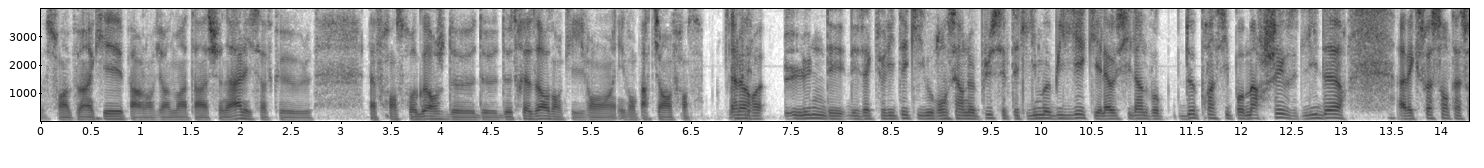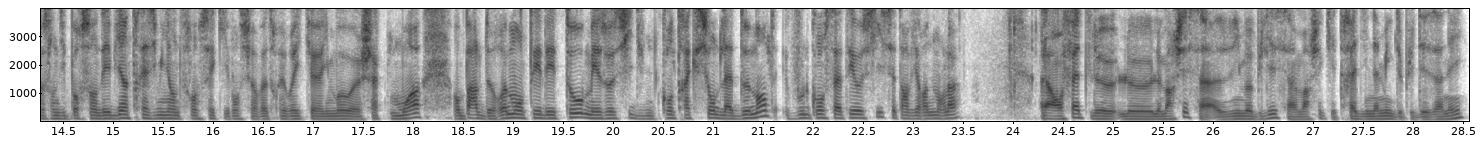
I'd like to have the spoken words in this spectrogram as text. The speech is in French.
sont un peu inquiets par l'environnement international. Ils savent que la France regorge de, de, de trésors, donc ils vont, ils vont partir en France. Alors, l'une des, des, actualités qui vous concerne le plus, c'est peut-être l'immobilier, qui est là aussi l'un de vos deux principaux marchés. Vous êtes leader avec 60 à 70% des biens, 13 millions de Français qui vont sur votre rubrique euh, IMO euh, chaque mois. On parle de remontée des taux, mais aussi d'une contraction de la demande. Vous le constatez aussi, cet environnement-là? Alors en fait, le, le, le marché, l'immobilier, c'est un marché qui est très dynamique depuis des années.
